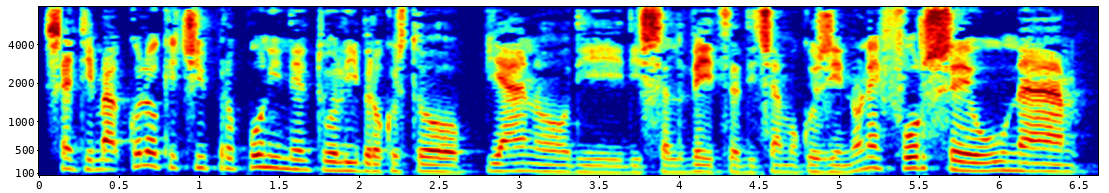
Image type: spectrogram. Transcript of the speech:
Senti, ma quello che ci proponi nel tuo libro, questo piano di, di salvezza, diciamo così, non è forse una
